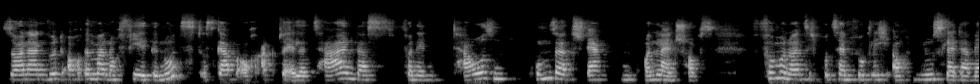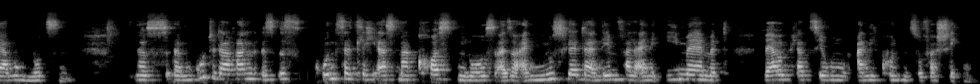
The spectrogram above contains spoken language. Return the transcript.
sondern wird auch immer noch viel genutzt. Es gab auch aktuelle Zahlen, dass von den 1000 umsatzstärkten Online-Shops 95 Prozent wirklich auch Newsletter-Werbung nutzen das ähm, Gute daran, es ist grundsätzlich erstmal kostenlos. Also ein Newsletter, in dem Fall eine E-Mail mit Werbeplatzierung an die Kunden zu verschicken.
